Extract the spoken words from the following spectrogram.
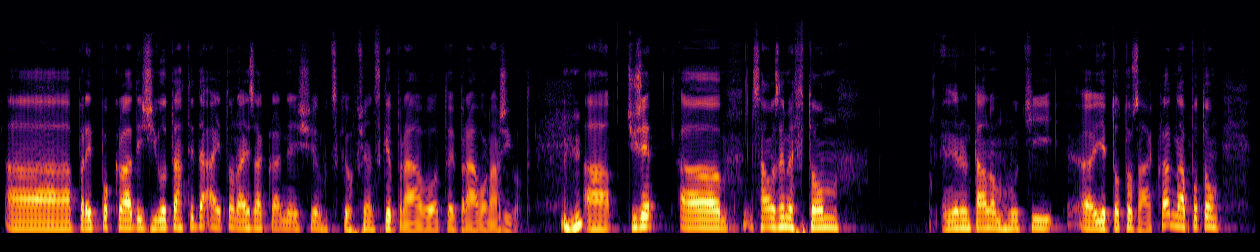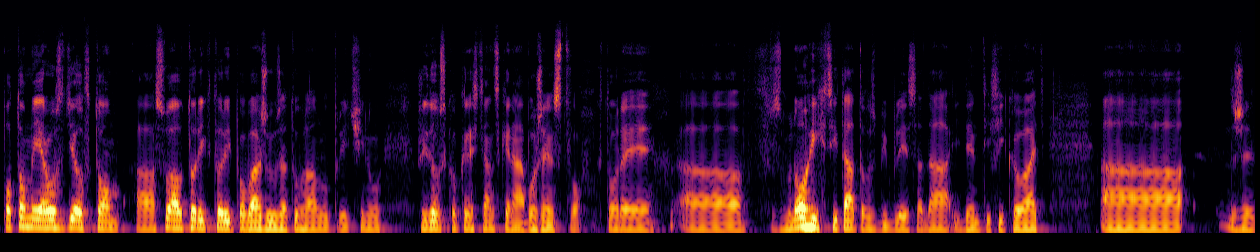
a predpoklady života, teda aj to najzákladnejšie ľudské občianské právo, a to je právo na život. Mm-hmm. A, čiže a, samozrejme v tom environmentálnom hnutí je toto základ. No a potom, potom je rozdiel v tom, sú autory, ktorí považujú za tú hlavnú príčinu židovsko-kresťanské náboženstvo, ktoré z mnohých citátov z Biblie sa dá identifikovať, že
